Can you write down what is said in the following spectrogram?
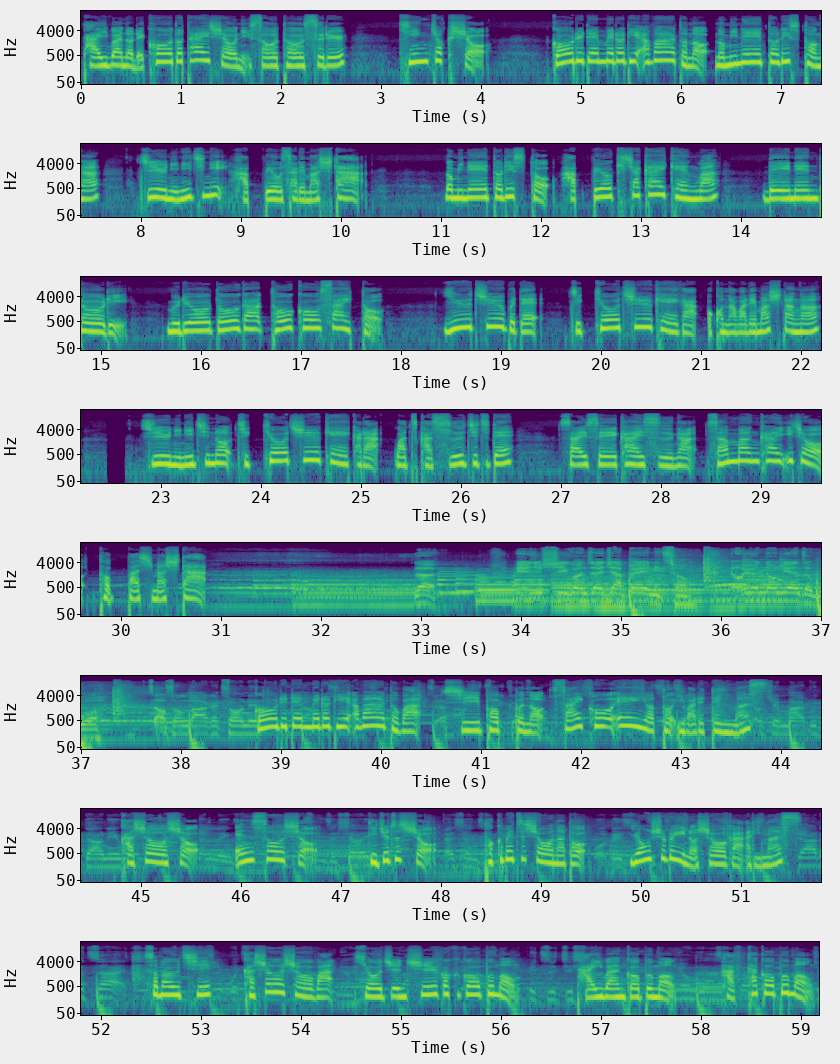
台湾のレコード大賞に相当する金曲賞ゴールデンメロディアワードのノミネートリストが12日に発表されました。ノミネートリスト発表記者会見は例年通り無料動画投稿サイト YouTube で実況中継が行われましたが、12日の実況中継からわずか数日で再生回数が3万回以上突破しました。已经习惯在家被你宠，永远都念着我。ゴールデンメロディアワードは C-POP の最高栄誉と言われています。歌唱賞、演奏賞、技術賞、特別賞など4種類の賞があります。そのうち歌唱賞は標準中国語部門、台湾語部門、発火語部門、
